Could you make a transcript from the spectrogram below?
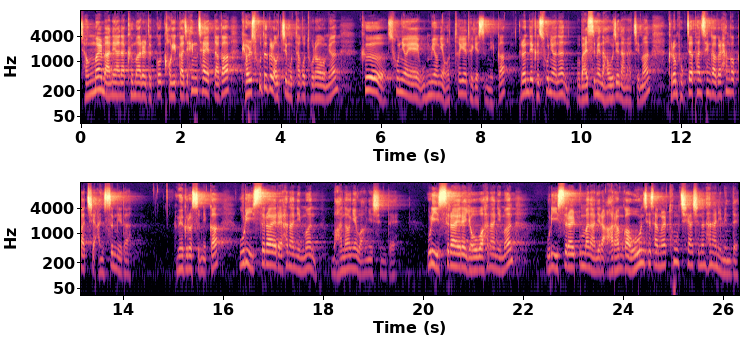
정말 만에 하나 그 말을 듣고 거기까지 행차했다가 별 소득을 얻지 못하고 돌아오면 그 소녀의 운명이 어떻게 되겠습니까? 그런데 그 소녀는 뭐 말씀에 나오진 않았지만 그런 복잡한 생각을 한 것 같지 않습니다. 왜 그렇습니까? 우리 이스라엘의 하나님은 만왕의 왕이신데 우리 이스라엘의 여호와 하나님은 우리 이스라엘뿐만 아니라 아람과 온 세상을 통치하시는 하나님인데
